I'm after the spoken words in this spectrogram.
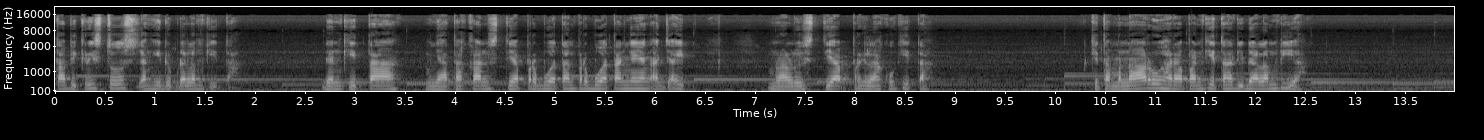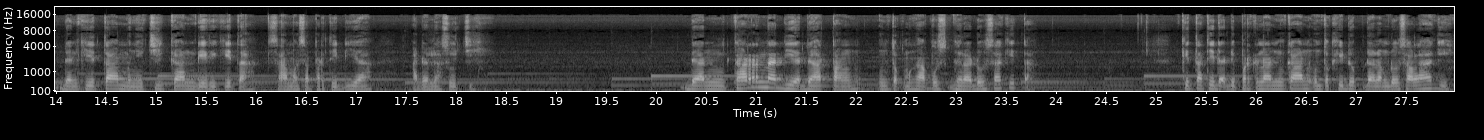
tapi Kristus yang hidup dalam kita. Dan kita menyatakan setiap perbuatan-perbuatannya yang ajaib melalui setiap perilaku kita. Kita menaruh harapan kita di dalam Dia, dan kita menyucikan diri kita sama seperti Dia adalah suci. Dan karena Dia datang untuk menghapus segala dosa kita, kita tidak diperkenankan untuk hidup dalam dosa lagi.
